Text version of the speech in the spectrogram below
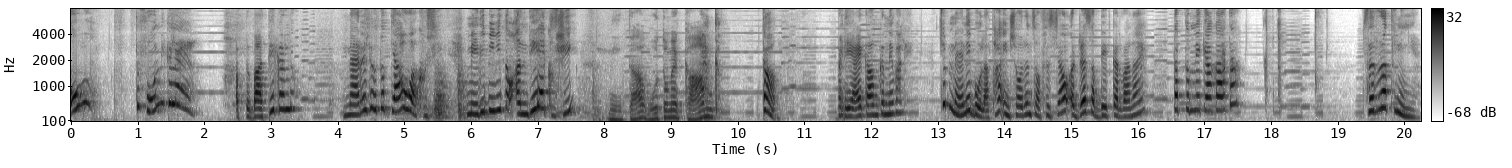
ओह तो फ़ोन निकल आया। अब तो बात भी कर लो। मैरिड हो तो क्या हुआ खुशी मेरी बीवी तो अंधी है खुशी नीता वो तो मैं काम काम? बड़े आए काम करने वाले। जब मैंने बोला था इंश्योरेंस ऑफ़िस जाओ एड्रेस अपडेट करवाना है तब तुमने क्या कहा था? ज़रूरत ही नहीं है।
